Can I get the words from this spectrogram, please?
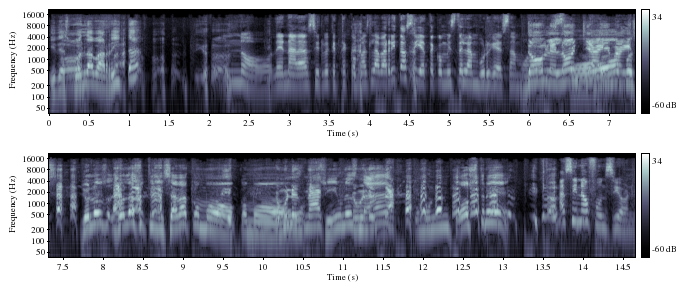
y después por la barrita. No, de nada sirve que te comas la barrita si ya te comiste la hamburguesa, amor. Oh, pues, yo, los, yo las utilizaba como... Como, Como un snack, Sí, un como un snack, como un postre. Así no funciona.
